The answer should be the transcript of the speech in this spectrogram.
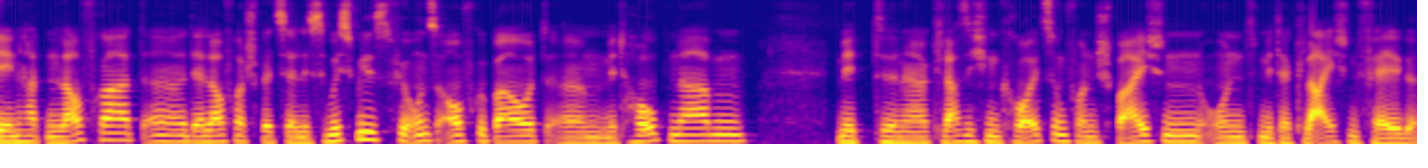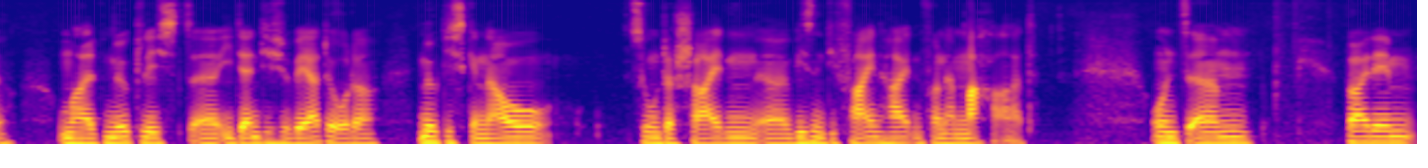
den hat ein Laufrad, äh, der Laufradspezialist Swisswheels für uns aufgebaut, äh, mit Hope-Narben, mit einer klassischen Kreuzung von Speichen und mit der gleichen Felge, um halt möglichst äh, identische Werte oder möglichst genau zu unterscheiden, äh, wie sind die Feinheiten von der Machart. Und ähm, bei dem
